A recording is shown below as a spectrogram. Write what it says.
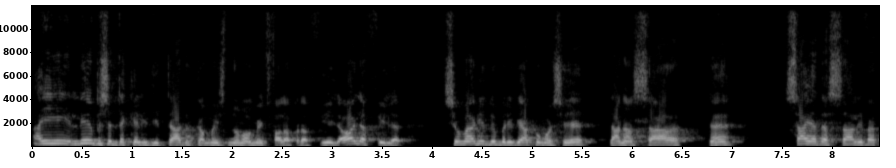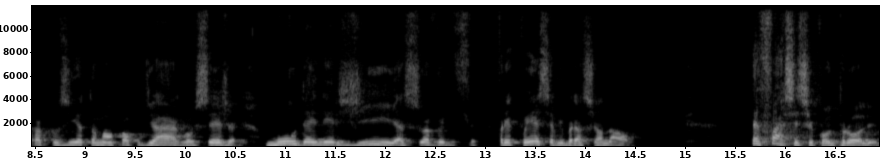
Aí, lembre-se daquele ditado que a mãe normalmente fala para a filha: Olha, filha, se o marido brigar com você lá na sala, né, Saia da sala e vai para a cozinha tomar um copo de água, ou seja, muda a energia, a sua frequência vibracional. É fácil esse controle?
